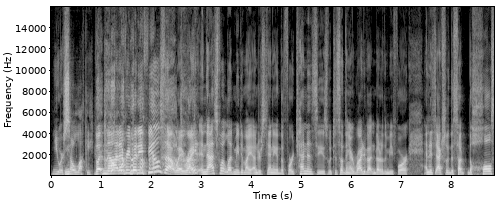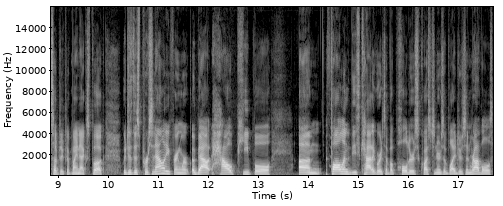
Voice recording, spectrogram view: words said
You are so lucky. But not everybody feels that way, right? And that's what led me to my understanding of the four tendencies, which is something I write about in Better Than Before. And it's actually the, sub- the whole subject of my next book, which is this personality framework about how people um, fall into these categories of upholders, questioners, obligers, and rebels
